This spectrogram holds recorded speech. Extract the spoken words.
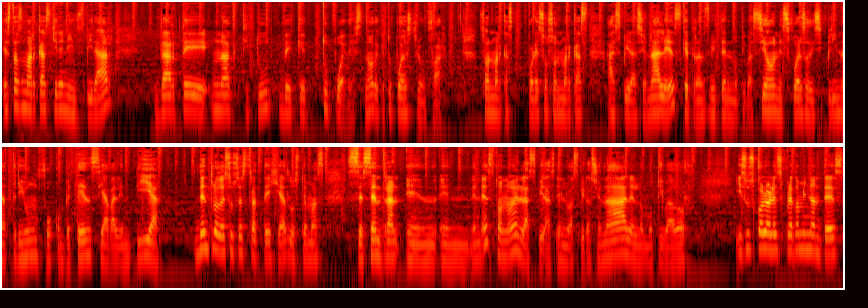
Estas marcas quieren inspirar, darte una actitud de que tú puedes, ¿no? De que tú puedes triunfar. Son marcas, por eso son marcas aspiracionales que transmiten motivación, esfuerzo, disciplina, triunfo, competencia, valentía. Dentro de sus estrategias, los temas se centran en, esto, ¿no? En lo aspiracional, en lo motivador. Y sus colores predominantes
